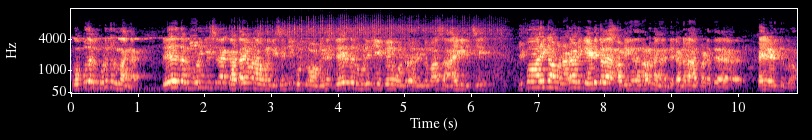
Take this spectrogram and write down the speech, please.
ஒப்புதல் கொடுத்துருந்தாங்க. தேர்தல் முடிஞ்சிடுச்சுன்னா கட்டாயமாக நான் உங்களுக்கு செஞ்சு கொடுத்துருவோம் அப்படின்னு. தேர்தல் முடிஞ்சு இப்போயும் ஒன்றரை ரெண்டு மாதம் ஆகிடுச்சு. இப்போ வரைக்கும் அவங்க நடவடிக்கை எடுக்கலை அப்படிங்கிறதுனால நாங்கள் இந்த கண்டன ஆர்ப்பாட்டத்தை கையில் எடுத்துருக்குறோம்.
